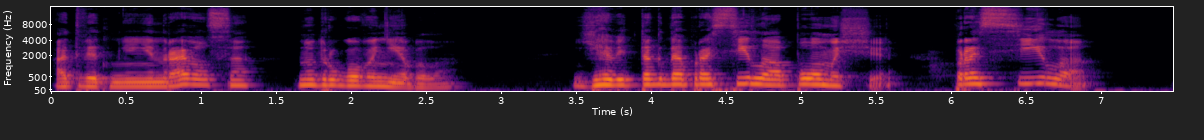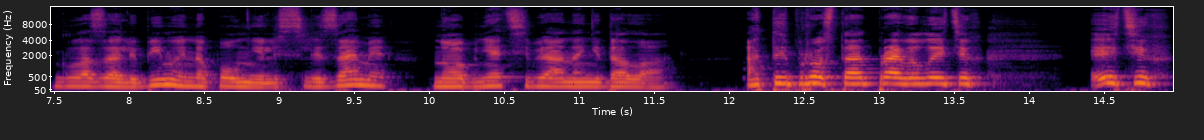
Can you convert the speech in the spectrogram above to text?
Ответ мне не нравился, но другого не было. «Я ведь тогда просила о помощи! Просила!» Глаза любимой наполнились слезами, но обнять себя она не дала. «А ты просто отправил этих... этих...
